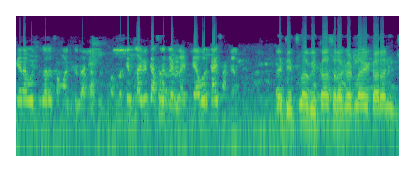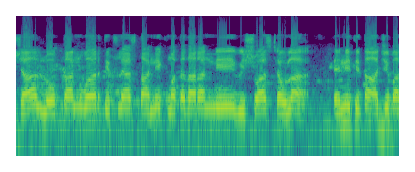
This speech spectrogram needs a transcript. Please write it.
तेरा वर्ष झालं समाविष्ट झाले. मग तिथला विकास रगडलाय त्यावर काय सांगाल? नाही, तिथला विकास रगडलाय कारण ज्या लोकांवर तिथल्या स्थानिक मतदारांनी विश्वास ठेवला त्यांनी तिथं अजिबात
